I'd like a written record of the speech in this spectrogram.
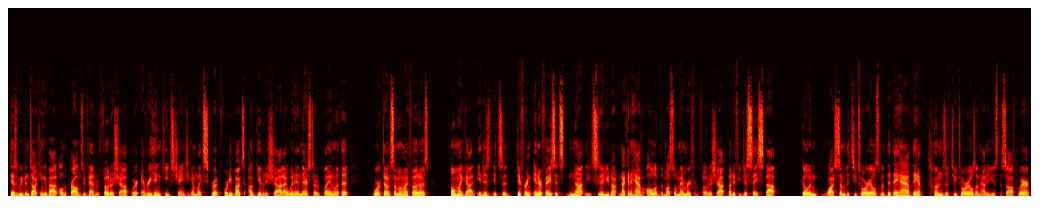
because we've been talking about all the problems we've had with Photoshop, where everything keeps changing. I'm like, screw it, forty bucks. I'll give it a shot. I went in there, started playing with it, worked on some of my photos. Oh my god, it is it's a different interface. It's not so you're not not going to have all of the muscle memory from Photoshop, but if you just say stop, go and watch some of the tutorials with, that they have. They have tons of tutorials on how to use the software.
